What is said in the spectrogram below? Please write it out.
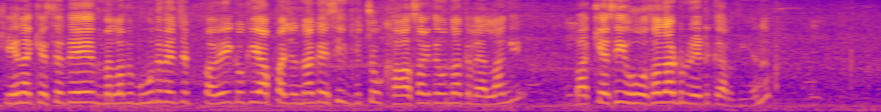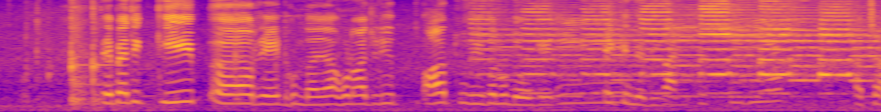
ਕਿਸੇ ਨਾ ਕਿਸੇ ਦੇ ਮਤਲਬ ਮੂੰਹ ਦੇ ਵਿੱਚ ਪਵੇ ਕਿਉਂਕਿ ਆਪਾਂ ਜਿੰਨਾ ਕਿ ਅਸੀਂ ਵਿੱਚੋਂ ਖਾ ਸਕਦੇ ਉਹਨਾਂ ਕੁ ਲੈ ਲਾਂਗੇ। ਬਾਕੀ ਅਸੀਂ ਹੋ ਸਕਦਾ ਡੋਨੇਟ ਕਰ ਦਈਏ ਨਾ। ਤੇ ਭਾਜੀ ਕੀ ਰੇਟ ਹੁੰਦਾ ਆ? ਹੁਣ ਆ ਜਿਹੜੀ ਆ ਤੁਸੀਂ ਤੁਹਾਨੂੰ ਦੋਗੇ ਇਹ ਕਿੰਨੇ ਦੀ? 150 ਦੀ ਹੈ ਅੱਛਾ।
